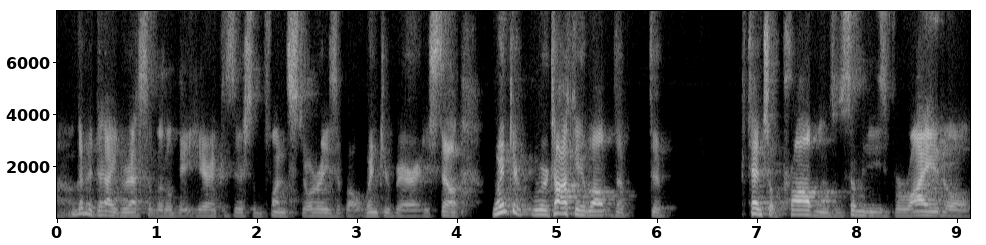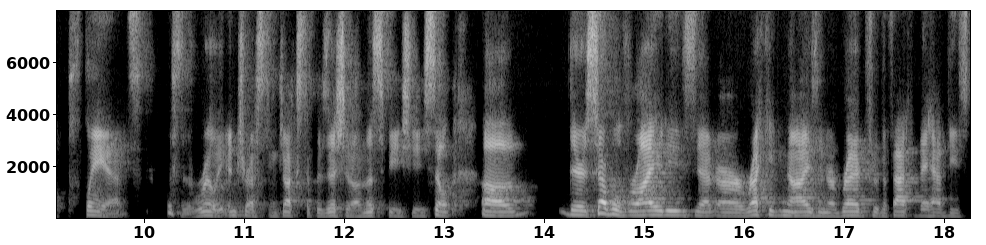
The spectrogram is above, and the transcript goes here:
uh, I'm going to digress a little bit here because there's some fun stories about winter berries. So winter, we're talking about the, the potential problems with some of these varietal plants. This is a really interesting juxtaposition on this species. So uh, there's several varieties that are recognized and are bred for the fact that they have these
